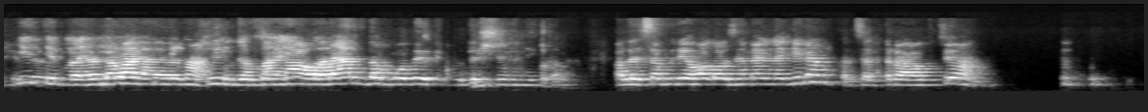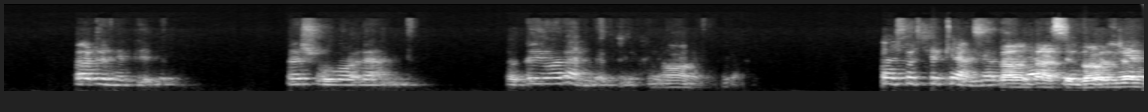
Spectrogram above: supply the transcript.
ще. Діти Передавати малі, нема. жінка Тобто має Одна оренда буде, буде ще нічого. Але це буде голова земельна ділянка, це треба аукціон. Теж не піде. Пишу в оренду. То ти в. Ну, Це щось таке. Дати дозвіл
